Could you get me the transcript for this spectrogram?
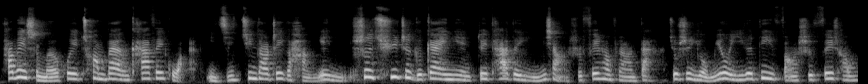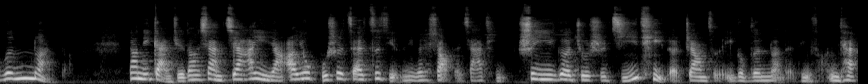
他为什么会创办咖啡馆，以及进到这个行业里面？社区这个概念对他的影响是非常非常大，就是有没有一个地方是非常温暖的，让你感觉到像家一样，而又不是在自己的那个小的家庭，是一个就是集体的这样子的一个温暖的地方。你看，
